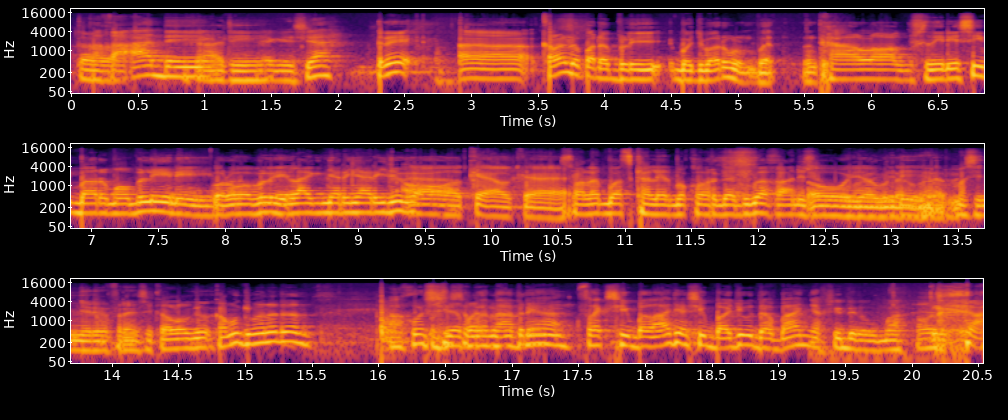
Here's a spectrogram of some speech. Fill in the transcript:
Betul. kakak adik, Kakak adik. ya guys ya. Ini eh, kalian udah pada beli baju baru belum buat nanti? Kalau aku sendiri sih baru mau beli nih. Baru mau beli? Lagi nyari-nyari juga. Oh, Oke oke. Soalnya buat sekalian buat keluarga juga kan di Oh, iya, benar, Jadi, benar. Masih nyari referensi. Kalau kamu gimana Dan? Aku sih sebenarnya fleksibel aja sih baju udah banyak sih di rumah. Oh, iya.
